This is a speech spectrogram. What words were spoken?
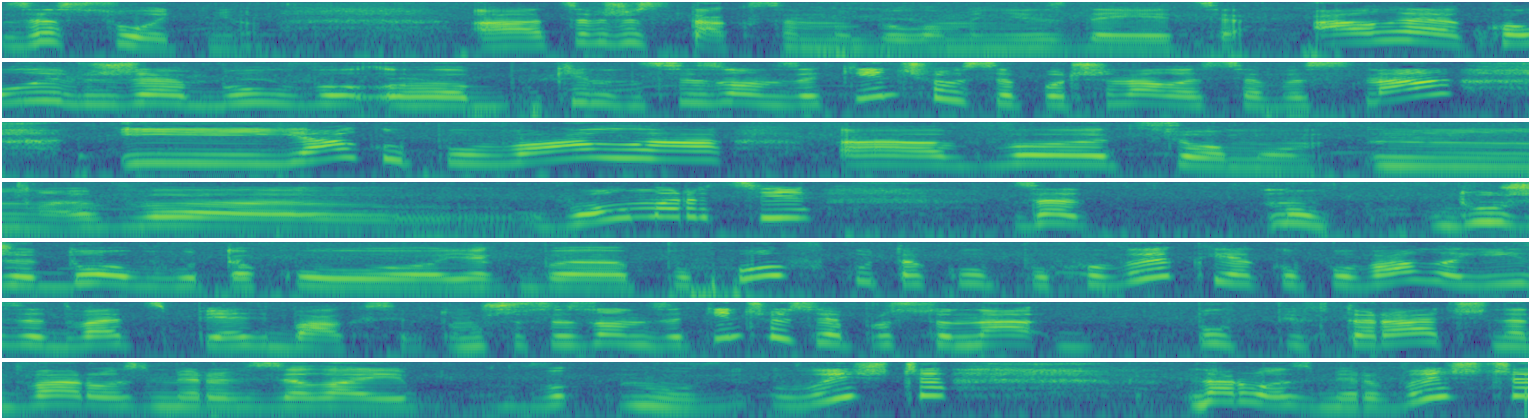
за сотню. А це вже з таксами було, мені здається. Але коли вже був е, сезон закінчився, починалася весна, і я купувала е, в цьому в Волмарті за ну дуже довгу таку, якби пуховку, таку пуховик. Я купувала їй за 25 баксів. Тому що сезон закінчився, я просто на півтора чи на два розміри взяла і ну, вище, на розмір вище,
